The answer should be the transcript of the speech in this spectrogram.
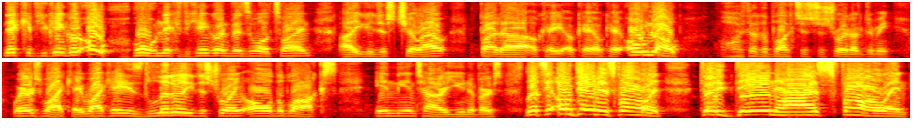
Nick, if you can't go, oh, oh, Nick, if you can't go invisible, it's fine. Uh, you can just chill out. But, uh, okay, okay, okay. Oh, no. Oh, I thought the block just destroyed under me. Where's YK? YK is literally destroying all the blocks in the entire universe. Let's see. Oh, Dane has fallen. Dane has fallen.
